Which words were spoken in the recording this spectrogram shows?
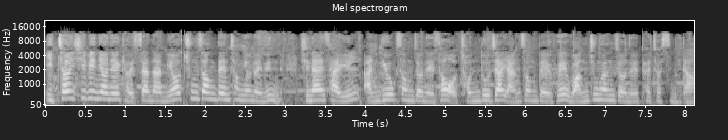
2012년을 결산하며 충성된 청년회는 지난 4일 안디옥 성전에서 전도자 양성대회 왕중왕전을 펼쳤습니다.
